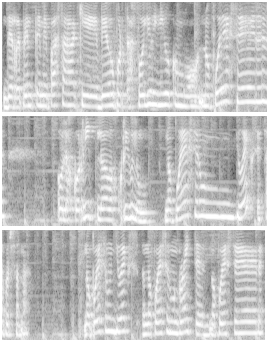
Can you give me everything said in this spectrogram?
de repente me pasa que veo portafolios y digo como, no puede ser, o los, los currículum, no puede ser un UX esta persona. No puede ser un UX, no puede ser un writer, no puede ser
